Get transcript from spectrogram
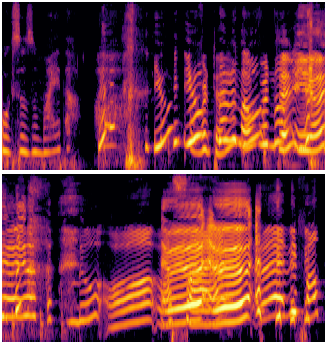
Også som meg, da. Jo, fortell nå, fortell. Ja, ja, ja. Nå, å, hva sa jeg? Vi fant!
